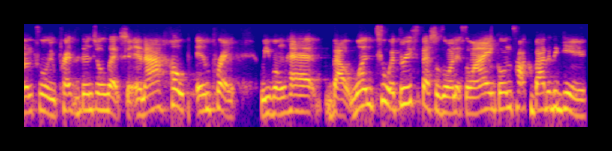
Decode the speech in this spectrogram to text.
until the presidential election, and I hope and pray we won't have about one, two, or three specials on it. So I ain't going to talk about it again.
